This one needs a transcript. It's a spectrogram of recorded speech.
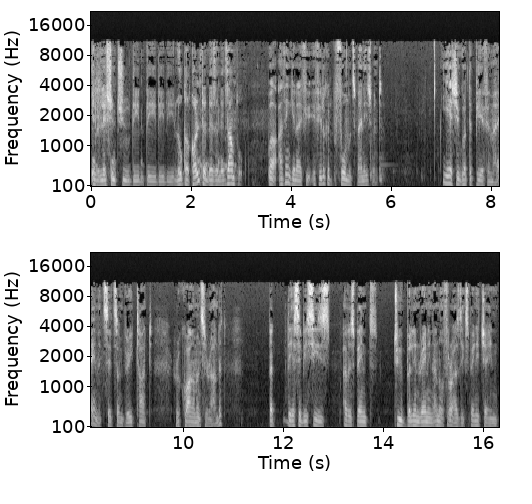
in relation to the, the, the, the local content as an example? Well, I think you know if you if you look at performance management, yes, you've got the PFMA and it sets some very tight requirements around it, but the SABC's overspent two billion rand in unauthorized expenditure in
